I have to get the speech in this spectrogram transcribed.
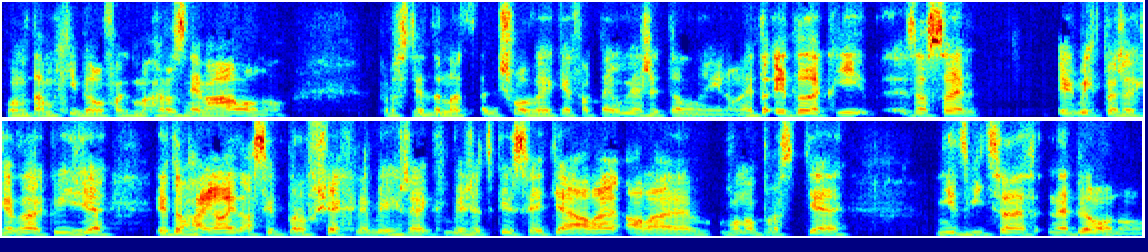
On tam chyběl fakt hrozně málo, no. Prostě hmm. tenhle ten člověk je fakt neuvěřitelný, no. Je to, je to takový zase jak bych to řekl, je to takový, že je to highlight asi pro všechny, bych řekl, v běžeckém světě, ale, ale ono prostě nic více ne, nebylo, no.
